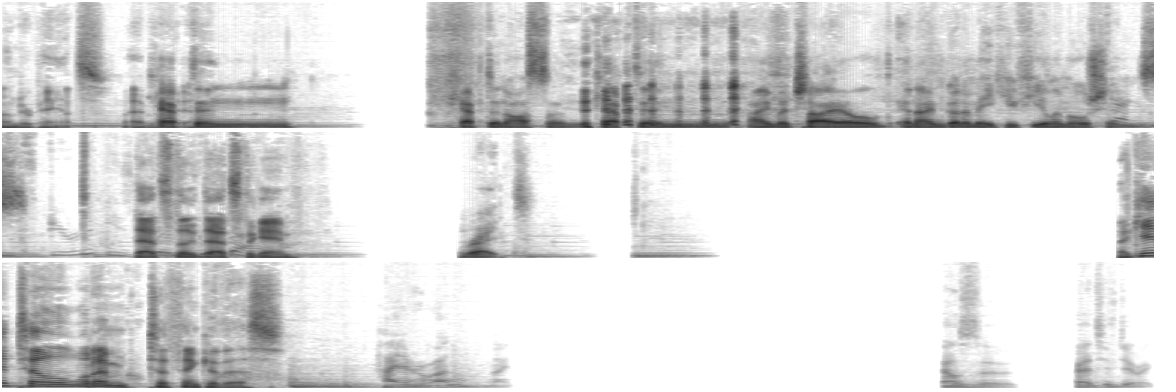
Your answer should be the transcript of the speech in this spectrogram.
Underpants. I have no. Captain Captain Awesome. Captain I'm a child and I'm gonna make you feel emotions. That's the that's the game. Right. I can't tell what I'm to think of this. Hi everyone. My the creative director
